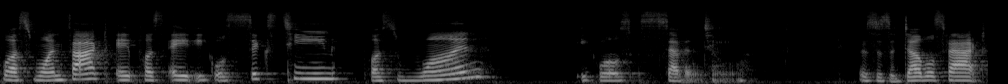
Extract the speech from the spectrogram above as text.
plus one fact. 8 plus 8 equals 16 plus 1 equals 17. This is a doubles fact.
